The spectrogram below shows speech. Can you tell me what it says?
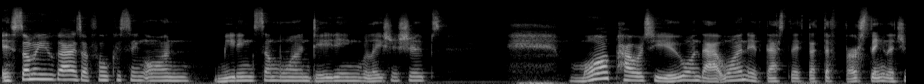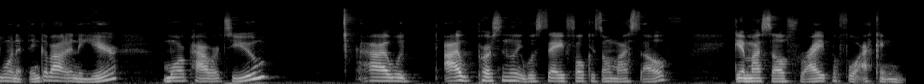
If some of you guys are focusing on meeting someone, dating, relationships, more power to you on that one. If that's the, that's the first thing that you want to think about in a year, more power to you. I would, I personally would say focus on myself, get myself right before I can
